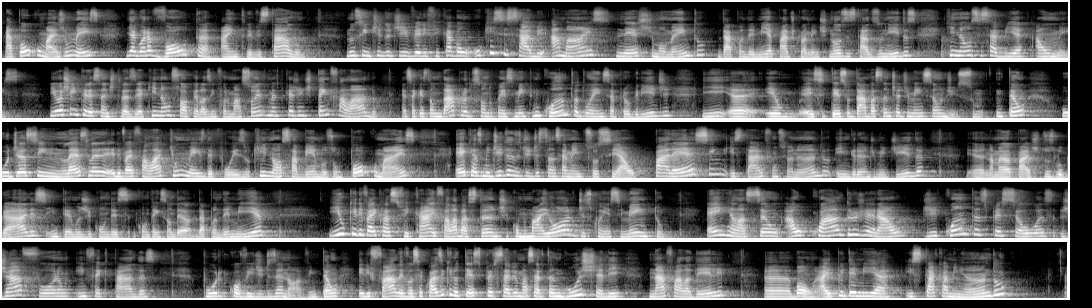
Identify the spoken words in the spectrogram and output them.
há pouco mais de um mês, e agora volta a entrevistá-lo no sentido de verificar, bom, o que se sabe a mais neste momento da pandemia, particularmente nos Estados Unidos, que não se sabia há um mês. E eu achei interessante trazer aqui, não só pelas informações, mas porque a gente tem falado essa questão da produção do conhecimento enquanto a doença progride, e uh, eu, esse texto dá bastante a dimensão disso. Então, o Justin Lessler ele vai falar que um mês depois, o que nós sabemos um pouco mais é que as medidas de distanciamento social parecem estar funcionando em grande medida, eh, na maior parte dos lugares, em termos de contenção da pandemia. E o que ele vai classificar e falar bastante como maior desconhecimento é em relação ao quadro geral de quantas pessoas já foram infectadas por Covid-19. Então, ele fala, e você quase que no texto percebe uma certa angústia ali na fala dele. Uh, bom, a epidemia está caminhando,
